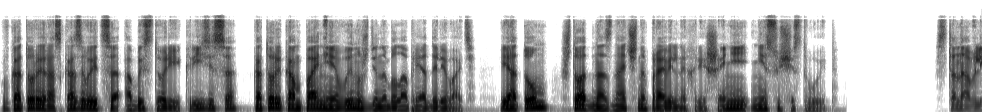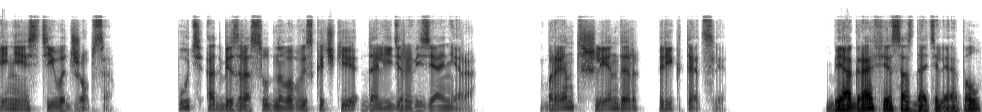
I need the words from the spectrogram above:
в которой рассказывается об истории кризиса, который компания вынуждена была преодолевать, и о том, что однозначно правильных решений не существует. Становление Стива Джобса. Путь от безрассудного выскочки до лидера-визионера. Брент Шлендер, Рик Тетсли. Биография создателя Apple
